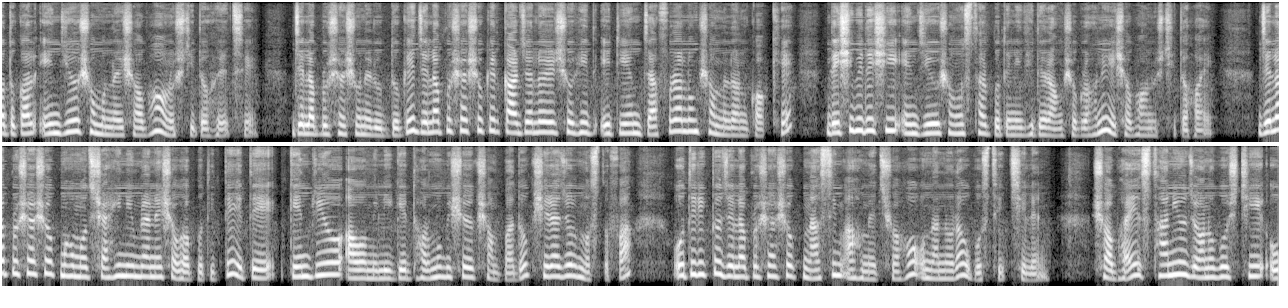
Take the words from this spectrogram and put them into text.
গতকাল এনজিও সমন্বয় সভা অনুষ্ঠিত হয়েছে। জেলা প্রশাসনের উদ্যোগে জেলা প্রশাসকের কার্যালয়ের শহীদ এটিএম জাফর আলম সম্মেলন কক্ষে দেশি বিদেশি এনজিও সংস্থার প্রতিনিধিদের অংশগ্রহণে এ সভা অনুষ্ঠিত হয়। জেলা প্রশাসক মোহাম্মদ শাহিন ইমরানের সভাপতিত্বে এতে কেন্দ্রীয় আওয়ামী লীগের ধর্ম বিষয়ক সম্পাদক সিরাজুল মোস্তফা, অতিরিক্ত জেলা প্রশাসক নাসিম আহমেদ সহ অন্যান্যরা উপস্থিত ছিলেন। সভায় স্থানীয় জনগোষ্ঠী ও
